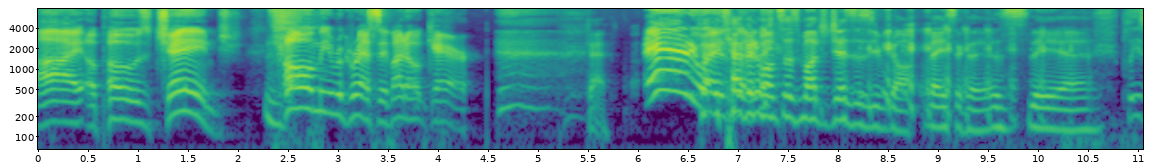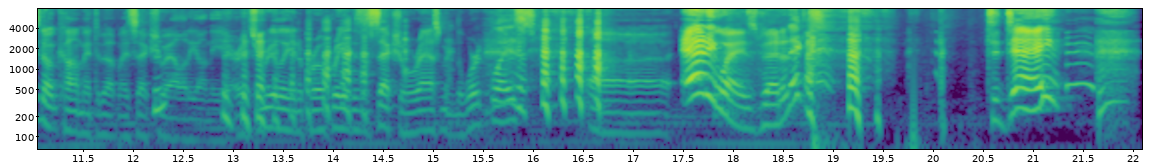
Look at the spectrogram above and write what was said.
I oppose change. Call me regressive. I don't care. okay. Anyways, Kevin Benedict- wants as much jizz as you've got, basically. Is the uh, Please don't comment about my sexuality on the air. It's really inappropriate. This is sexual harassment in the workplace. Uh, anyways, Benedict, today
